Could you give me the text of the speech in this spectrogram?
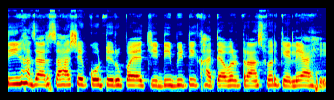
तीन हजार सहाशे कोटी रुपयांची डी बी खात्यावर ट्रान्स्फर केले आहे.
